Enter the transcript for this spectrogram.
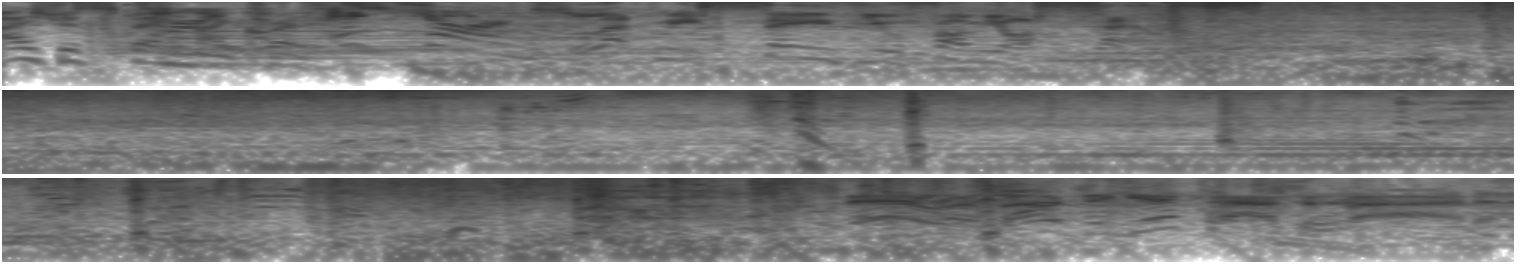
I should spend my credits. Take charge! Let me save you from yourselves. They're about to get pacified.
